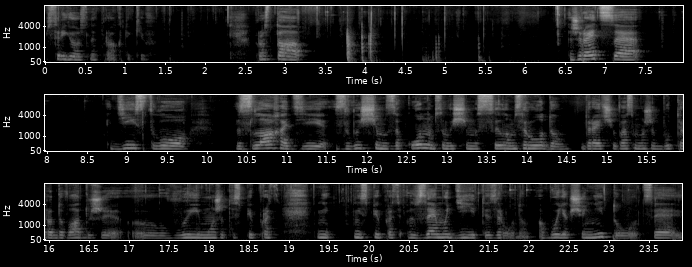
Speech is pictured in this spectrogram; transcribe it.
серйозних практиків. Просто жрець це дійство в злагоді з вищим законом, з вищими силами, з родом. До речі, у вас може бути родова дуже, е, ви можете співпрацювати, не співпрацювати, взаємодіяти з родом. Або якщо ні, то це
